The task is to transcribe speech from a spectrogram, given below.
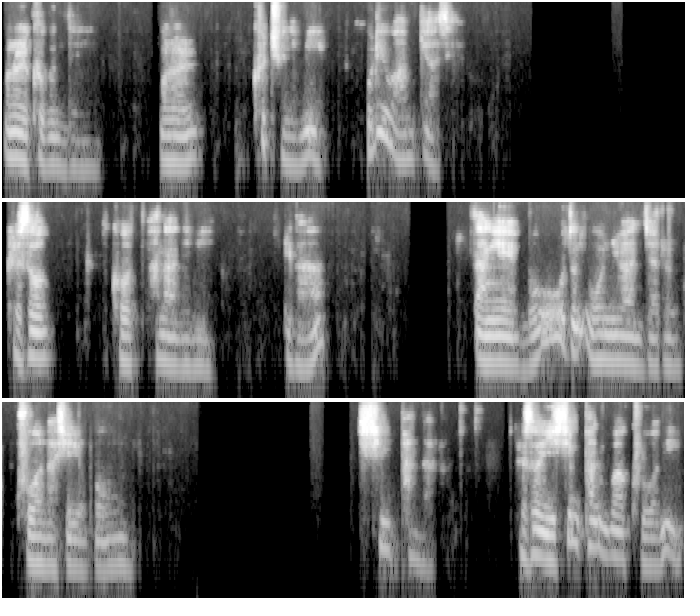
오늘 그분들이, 오늘 그 주님이 우리와 함께 하세요. 그래서 곧 하나님이 우리가 땅의 모든 온유한 자를 구원하시려고 심판하라. 그래서 이 심판과 구원이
